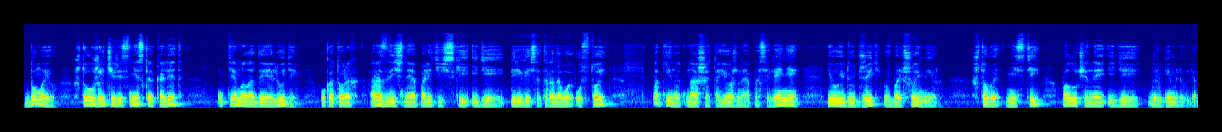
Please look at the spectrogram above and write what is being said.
Думаю, что уже через несколько лет те молодые люди, у которых различные политические идеи перевесят родовой устой, покинут наше таежное поселение и уйдут жить в большой мир, чтобы нести полученные идеи другим людям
